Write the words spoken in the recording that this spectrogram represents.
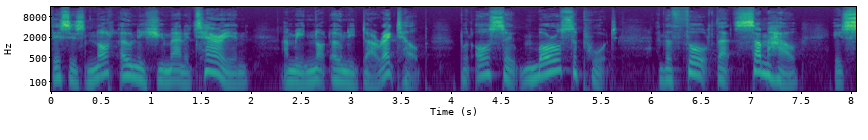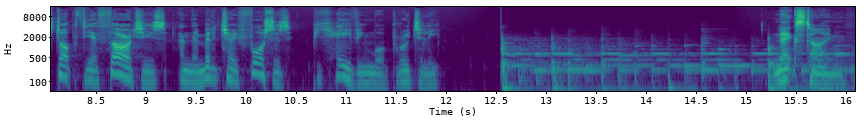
This is not only humanitarian, I mean, not only direct help, but also moral support and the thought that somehow it stopped the authorities and the military forces behaving more brutally. Next time,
